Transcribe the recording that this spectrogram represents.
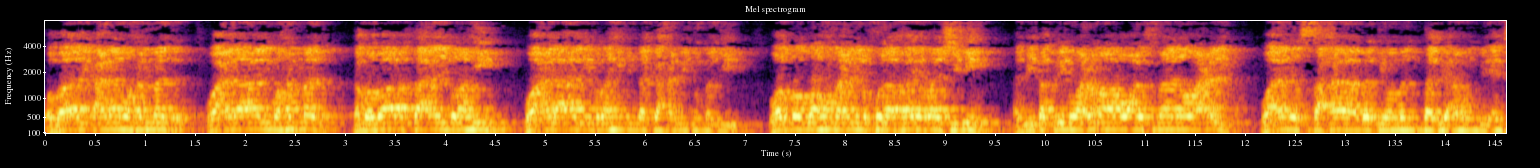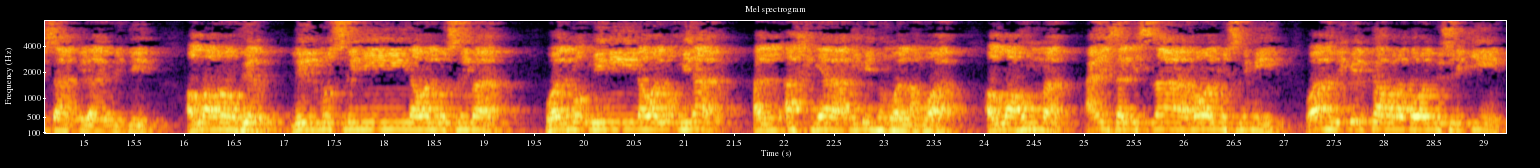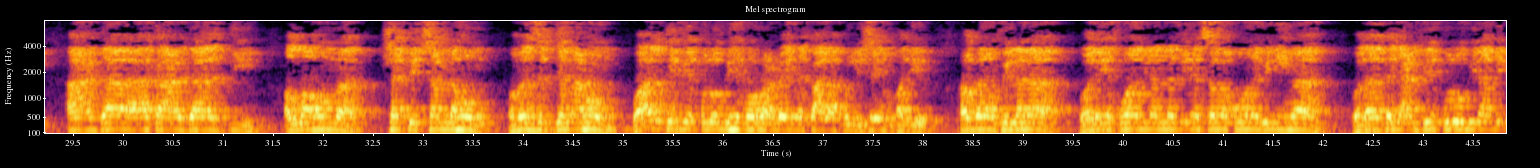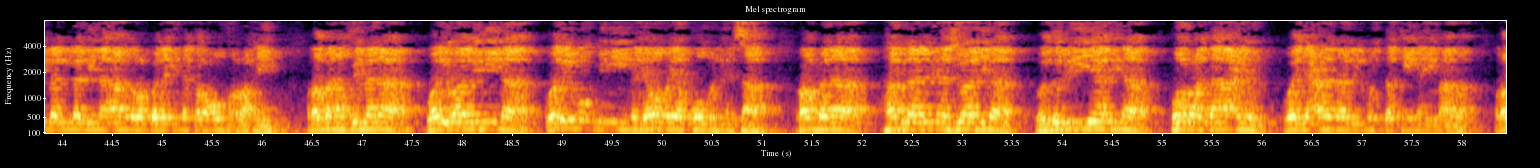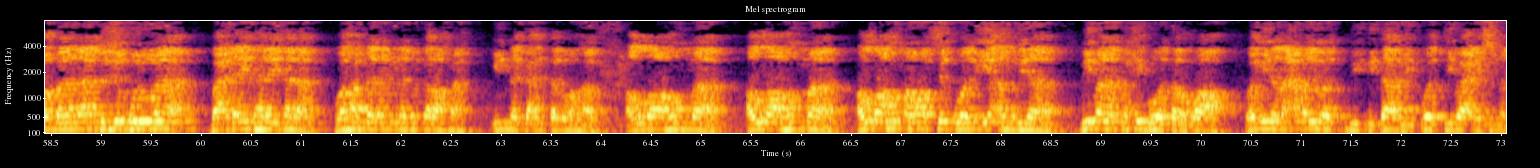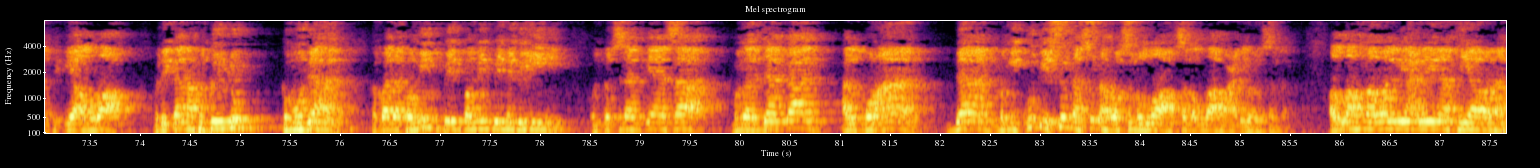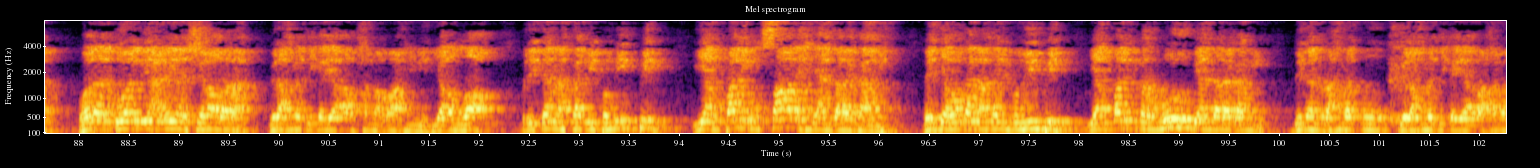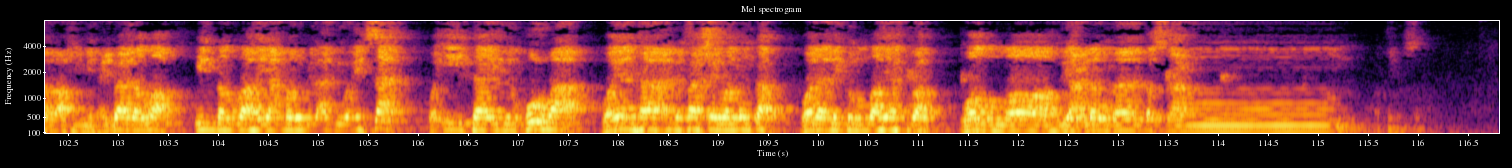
وبارك على محمد وعلى آل محمد كما باركت على إبراهيم وعلى آل إبراهيم إنك حميد مجيد. وارض اللهم عن الخلفاء الراشدين أبي بكر وعمر وعثمان وعلي وعن الصحابة ومن تبعهم بإحسان إلى يوم الدين. اللهم اغفر للمسلمين والمسلمات والمؤمنين والمؤمنات الأحياء منهم والأموات. اللهم أعز الإسلام والمسلمين وأهلك الكفرة والمشركين. أعداءك أعداء الدين. اللهم شتت شملهم ومزق جمعهم وألق في قلوبهم الرعب إنك على كل شيء قدير. ربنا اغفر لنا ولإخواننا الذين سبقونا بالإيمان. ولا تجعل في قلوبنا غلا للذين آمنوا. ربنا إنك رؤوف رحيم. ربنا اغفر لنا ولوالدينا وللمؤمنين يوم يقوم الحساب. ربنا هب لنا من أزواجنا وذرياتنا قرة أعين واجعلنا للمتقين إماما. ربنا لا تزغ قلوبنا بعد إذ هديتنا وهب لنا من لدنك رحمة إنك أنت الوهاب. اللهم اللهم اللهم وفق ولي أمرنا لما تحب وترضاه ومن العمل بكتابك واتباع سنتك. يا الله berikanlah petunjuk kemudahan kepada pemimpin-pemimpin negeri ini. Untuk senantiasa mengerjakan Al-Quran dan mengikuti sunnah-sunnah Rasulullah Sallallahu Alaihi Wasallam. Allahumma wali alaina khiyarana wa la tuwalli alaina syirarana birahmatika ya arhamar rahimin. Ya Allah, berikanlah kami pemimpin yang paling saleh di antara kami. Dan jauhkanlah kami pemimpin yang paling terburuk di antara kami. Dengan rahmatmu birahmatika ya arhamar rahimin. Ibadallah innallaha ya'muru bil adli wa ihsan وإيتاء ذي القربى وينهى عن الفحشاء والمنكر ولذكر الله أكبر. والله يعلم ما تصنعون.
